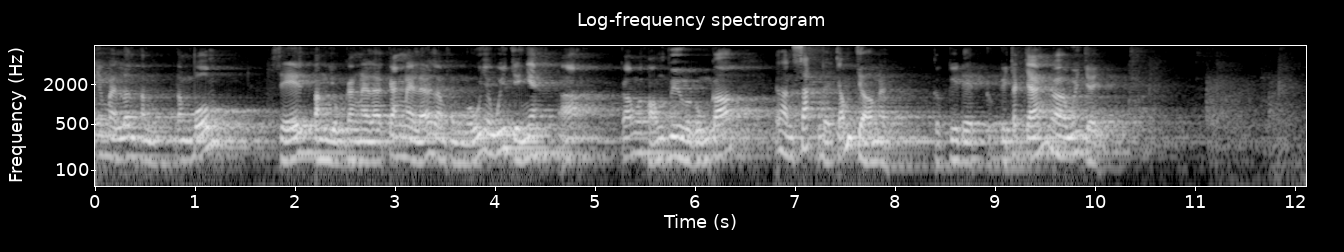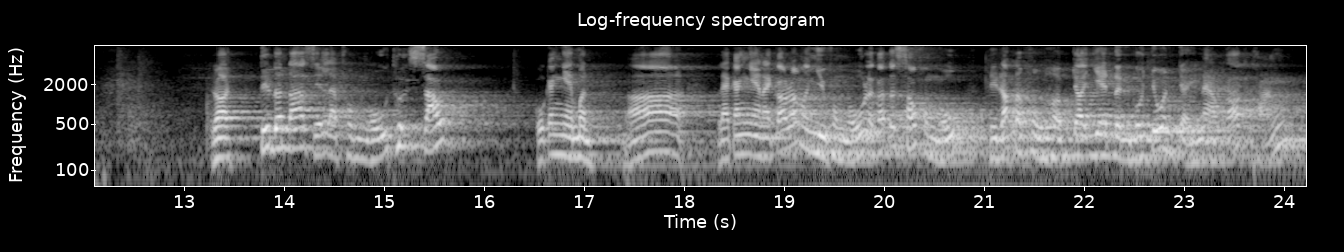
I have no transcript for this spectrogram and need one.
nhưng mà lên tầng tầng 4 sẽ tận dụng căn này là căn này là làm phòng ngủ nha quý anh chị nha. Đó, có cái khoảng view và cũng có cái thanh sắt để chống trộm này cực kỳ đẹp, cực kỳ chắc chắn ha quý anh chị. Rồi, tiếp đến đó sẽ là phòng ngủ thứ sáu của căn nhà mình. Đó, là căn nhà này có rất là nhiều phòng ngủ, là có tới 6 phòng ngủ, thì rất là phù hợp cho gia đình cô chú anh chị nào có khoảng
